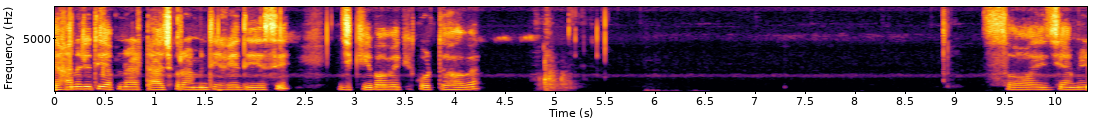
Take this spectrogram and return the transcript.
এখানে যদি আপনারা টাচ করে আমি দেখে দিয়েছি যে কীভাবে কী করতে হবে। সো এই যে আমি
